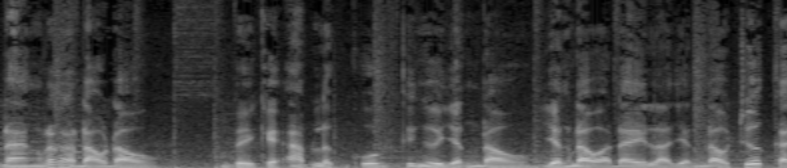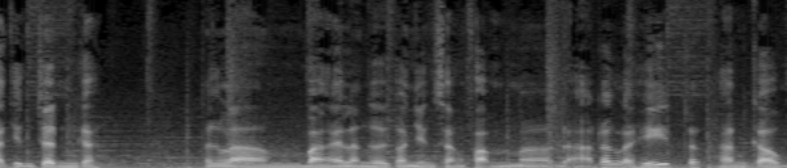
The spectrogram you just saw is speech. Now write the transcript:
đang rất là đau đầu vì cái áp lực của cái người dẫn đầu. Dẫn đầu ở đây là dẫn đầu trước cả chương trình cơ. Tức là bạn ấy là người có những sản phẩm ờ, đã rất là hit rất thành công.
